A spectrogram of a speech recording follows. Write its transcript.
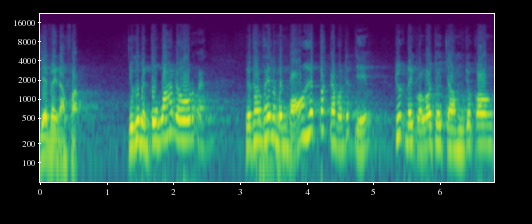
về về đạo phật. Nhiều khi mình tu quá đô đó mà, người thân thấy là mình bỏ hết tất cả mọi trách nhiệm. Trước đây còn lo cho chồng, cho con,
